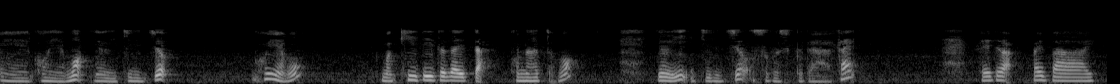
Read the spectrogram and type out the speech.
えー、今夜も良い一日を。今夜も、まあ、聞いていただいたこの後も、良い一日をお過ごしください。それでは、バイバイ。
